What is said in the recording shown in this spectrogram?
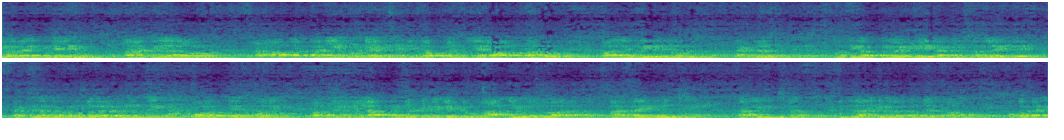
ఎవరైతే మన జిల్లాలో ఆధార్ కానీ ఎటువంటి ఐడెంటిటీ డాక్యుమెంట్స్ లేని వాళ్ళు ఉన్నారో వాళ్ళ పేరు అడ్రస్ కొద్దిగా క్యూఐటీగా అయితే ఖచ్చితంగా ప్రభుత్వ తరఫు నుంచి ఫాలోఅప్ చేసుకొని ఫస్ట్ ఎలాంటి సర్టిఫికెట్ ఆర్టీఓ ద్వారా మన సైడ్ నుంచి నాకు ఇప్పించిన దానికి ప్రయత్నం చేస్తాము. ఒకసారి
